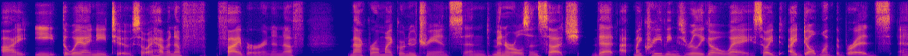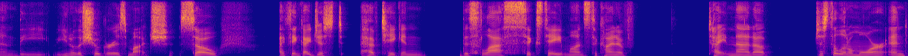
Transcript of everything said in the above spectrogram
I eat the way I need to. So I have enough fiber and enough macro micronutrients and minerals and such that my cravings really go away. So I I don't want the breads and the you know the sugar as much. So I think I just have taken this last 6 to 8 months to kind of tighten that up just a little more and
